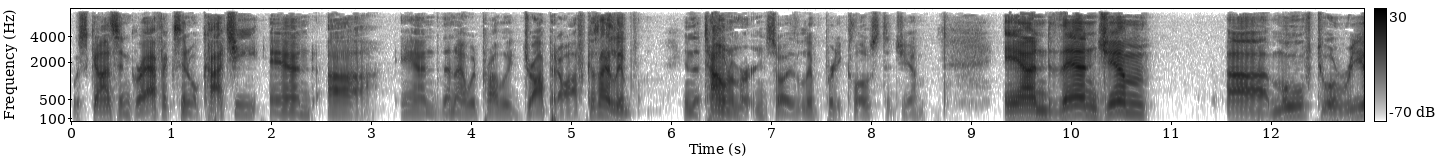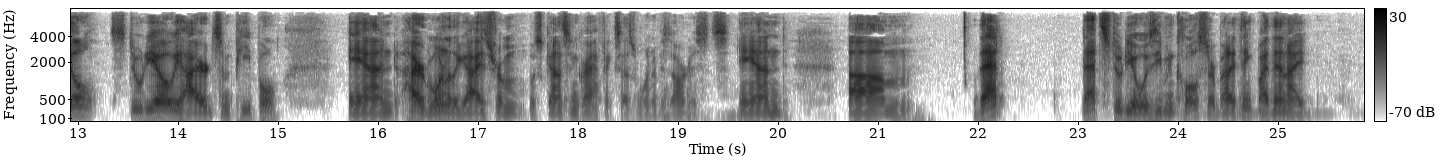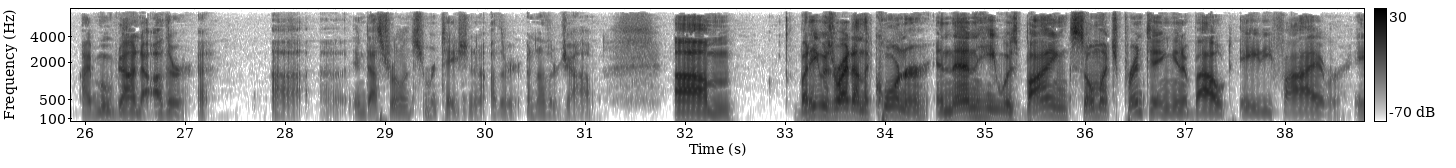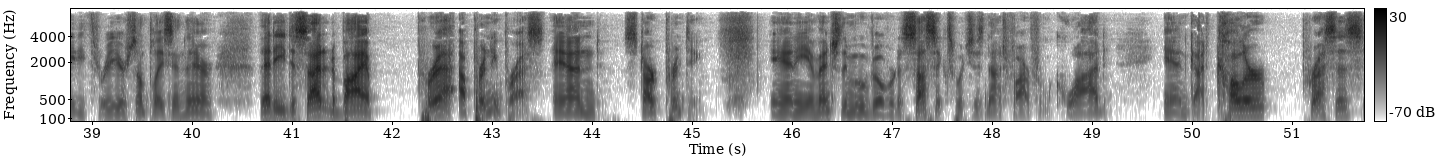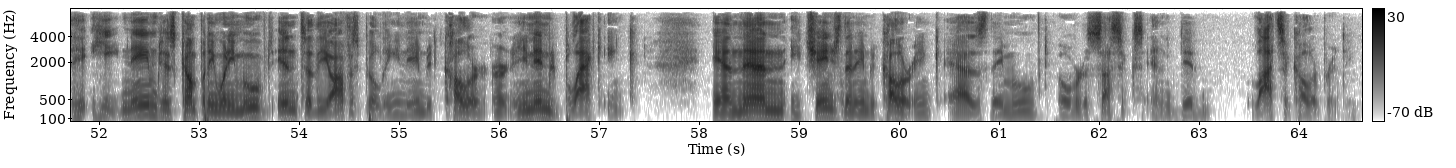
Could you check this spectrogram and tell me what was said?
Wisconsin Graphics in Okauchee, and uh, and then I would probably drop it off because I live in the town of Merton, so I lived pretty close to Jim. And then Jim uh, moved to a real studio. He hired some people and hired one of the guys from Wisconsin Graphics as one of his artists. And um, that that studio was even closer. But I think by then I I moved on to other uh, uh, industrial instrumentation and other another job. Um, but he was right on the corner, and then he was buying so much printing in about 85 or 83 or someplace in there that he decided to buy a, pre- a printing press and start printing. And he eventually moved over to Sussex, which is not far from Quad, and got color presses. He, he named his company when he moved into the office building. He named it Color, or he named it Black Ink and then he changed the name to Color Ink as they moved over to Sussex and did lots of color printing.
